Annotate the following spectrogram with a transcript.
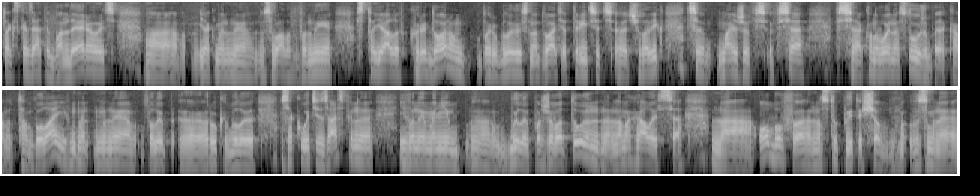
так сказати, бандерівець, е, як мене називали, вони стояли коридором приблизно 20-30 е, чоловік. Це майже вся, вся конвойна служба, яка там була, і мене вели, е, руки були закуті за спиною, і вони мені е, били по животу, намагалися на обув наступити, щоб з мене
